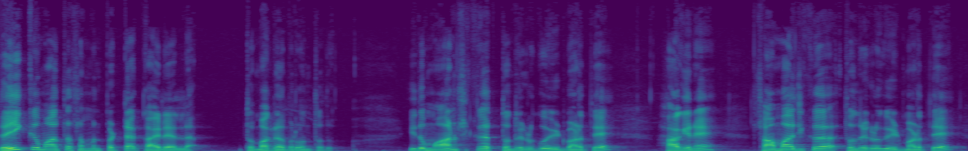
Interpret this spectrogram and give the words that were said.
ದೈಹಿಕ ಮಾತ್ರ ಸಂಬಂಧಪಟ್ಟ ಕಾಯಿಲೆ ಅಲ್ಲ. ತಂಬಾಕಿನ ಬರುವಂಥದ್ದು. ಇದು ಮಾನಸಿಕ ತೊಂದರೆಗಳಿಗೂ ಈಡ್ ಮಾಡುತ್ತೆ. ಹಾಗೆಯೇ ಸಾಮಾಜಿಕ ತೊಂದರೆಗಳಿಗೂ ಈಡ್ ಮಾಡುತ್ತೆ.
